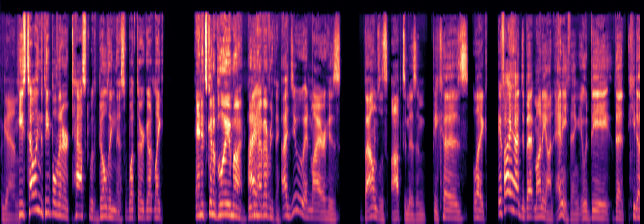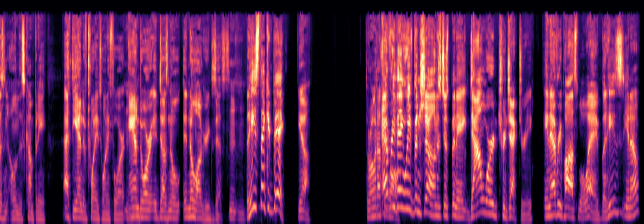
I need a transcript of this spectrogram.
again. He's telling the people that are tasked with building this what they're going like, and it's going to blow your mind. We're going to have everything. I do admire his boundless optimism because, like, if I had to bet money on anything, it would be that he doesn't own this company at the end of 2024, Mhm. and or it does no, it no longer exists. Mm-mm. But he's thinking big. Yeah. Throw it out the Everything wall. we've been shown has just been a downward trajectory in every possible way. But he's, you know,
